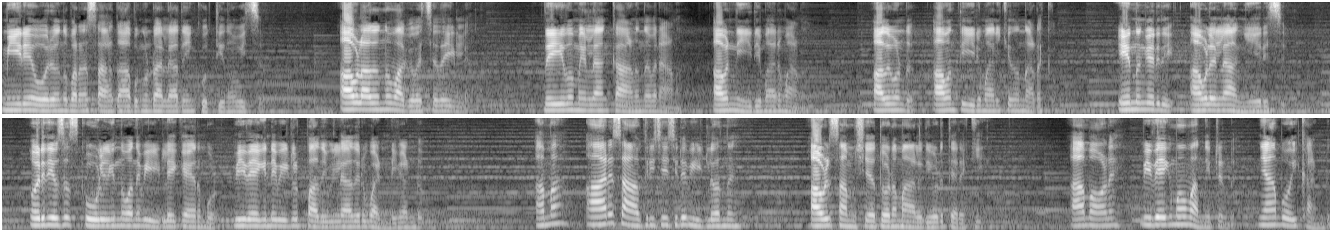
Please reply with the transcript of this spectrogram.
മീരെ ഓരോന്ന് പറഞ്ഞ സഹതാപം കൊണ്ടും അല്ലാതെയും കുത്തി നോവിച്ചു. അവൾ അതൊന്നും വകവെച്ചതേയില്ല ദൈവമെല്ലാം കാണുന്നവനാണ്. അവൻ നീതിമാനുമാണ്. അതുകൊണ്ട് അവൻ തീരുമാനിക്കുന്നത് നടക്കും. എന്നും കരുതി അവളെല്ലാം അംഗീകരിച്ചു. ഒരു ദിവസം സ്കൂളിൽ നിന്ന് വന്ന് വീട്ടിലേക്ക് കയറുമ്പോൾ വിവേകിന്റെ വീട്ടിൽ പതിവില്ലാതെ ഒരു വണ്ടി കണ്ടു. അമ്മ ആരെ സാവിത്രി ചേച്ചിയുടെ വീട്ടിൽ വന്ന്? അവൾ സംശയത്തോടെ മാലതിയോട് തിരക്കി. ആ മോളെ വിവേക് മോൻ വന്നിട്ടുണ്ട്. ഞാൻ പോയി കണ്ടു.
